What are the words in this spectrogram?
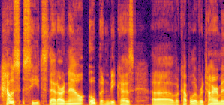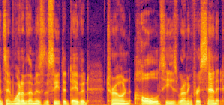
House seats that are now open because of a couple of retirements, and one of them is the seat that David Trone holds. He's running for Senate.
